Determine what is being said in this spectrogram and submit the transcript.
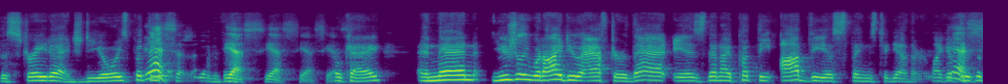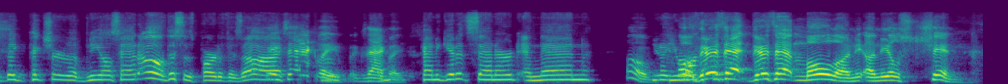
the straight edge? Do you always put Yes, the edge together? Yes, yes, yes, yes. Okay. And then usually what I do after that is then I put the obvious things together. Like if there's a big picture of Neil's head, oh, this is part of his eye. Exactly, exactly. Kind of get it centered. And then Oh, you know, you oh, there's through- that. There's that mole on, on Neil's chin.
